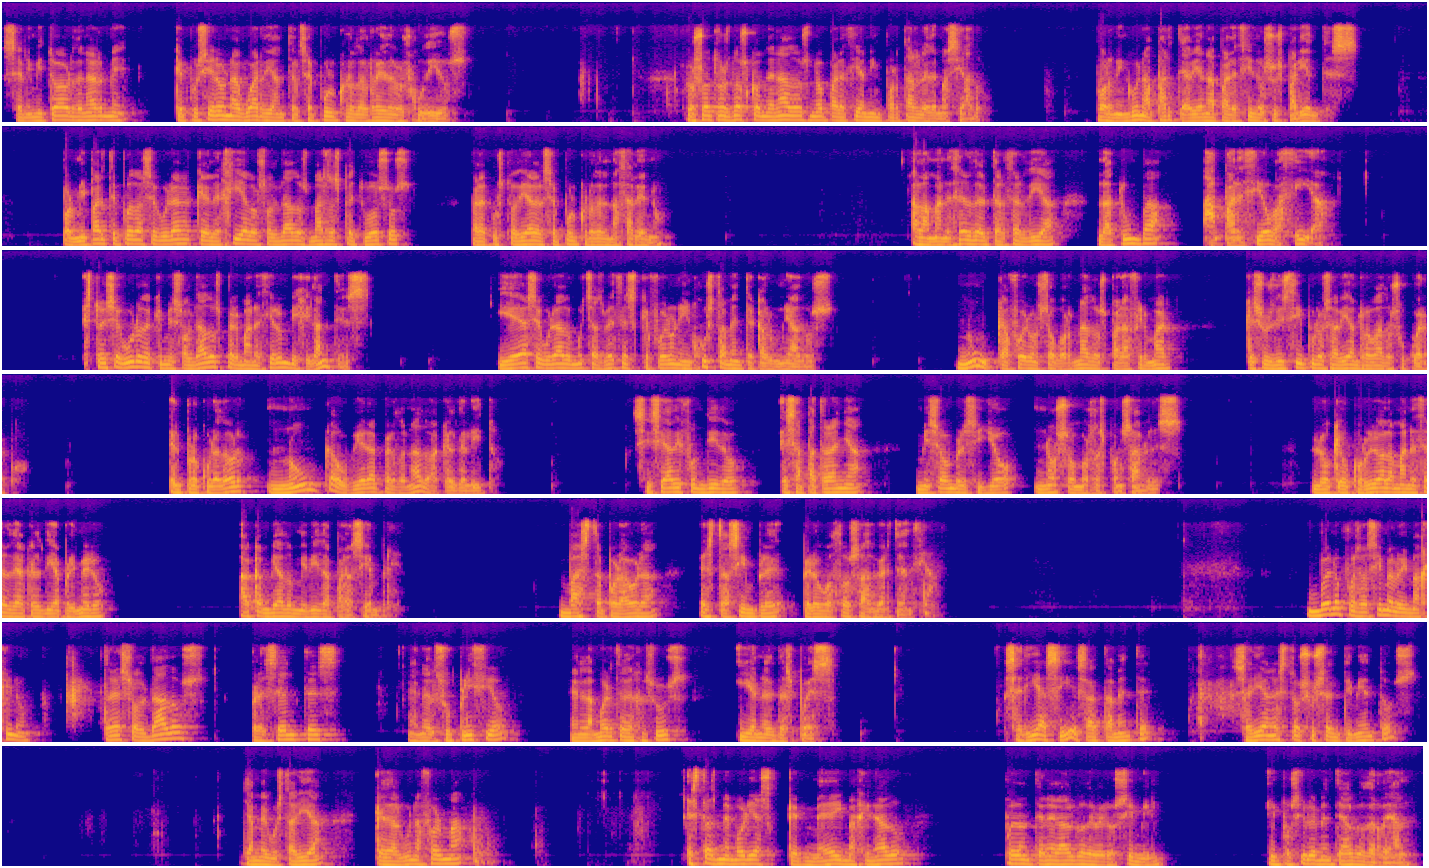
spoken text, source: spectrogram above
se limitó a ordenarme que pusiera una guardia ante el sepulcro del rey de los judíos. Los otros dos condenados no parecían importarle demasiado. Por ninguna parte habían aparecido sus parientes. Por mi parte puedo asegurar que elegí a los soldados más respetuosos para custodiar el sepulcro del Nazareno. Al amanecer del tercer día, la tumba apareció vacía. Estoy seguro de que mis soldados permanecieron vigilantes y he asegurado muchas veces que fueron injustamente calumniados. Nunca fueron sobornados para afirmar que sus discípulos habían robado su cuerpo el procurador nunca hubiera perdonado aquel delito. Si se ha difundido esa patraña, mis hombres y yo no somos responsables. Lo que ocurrió al amanecer de aquel día primero ha cambiado mi vida para siempre. Basta por ahora esta simple pero gozosa advertencia. Bueno, pues así me lo imagino. Tres soldados presentes en el suplicio, en la muerte de Jesús y en el después. ¿Sería así exactamente? ¿Serían estos sus sentimientos? Ya me gustaría que de alguna forma estas memorias que me he imaginado puedan tener algo de verosímil y posiblemente algo de real.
